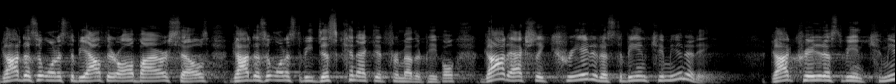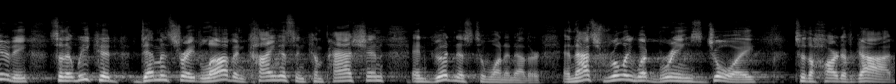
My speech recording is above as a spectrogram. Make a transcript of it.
God doesn't want us to be out there all by ourselves. God doesn't want us to be disconnected from other people. God actually created us to be in community. God created us to be in community so that we could demonstrate love and kindness and compassion and goodness to one another. And that's really what brings joy to the heart of God.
